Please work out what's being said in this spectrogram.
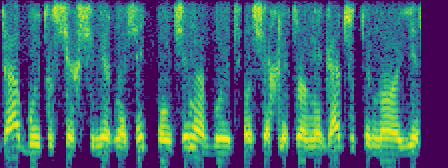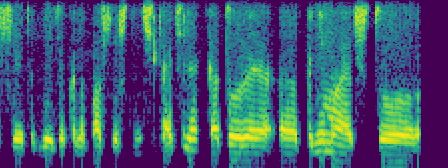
Да, будет у всех всемирная сеть, паутина, будет у всех электронные гаджеты, но если это будут законопослушные читатели, которые э, понимают, что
